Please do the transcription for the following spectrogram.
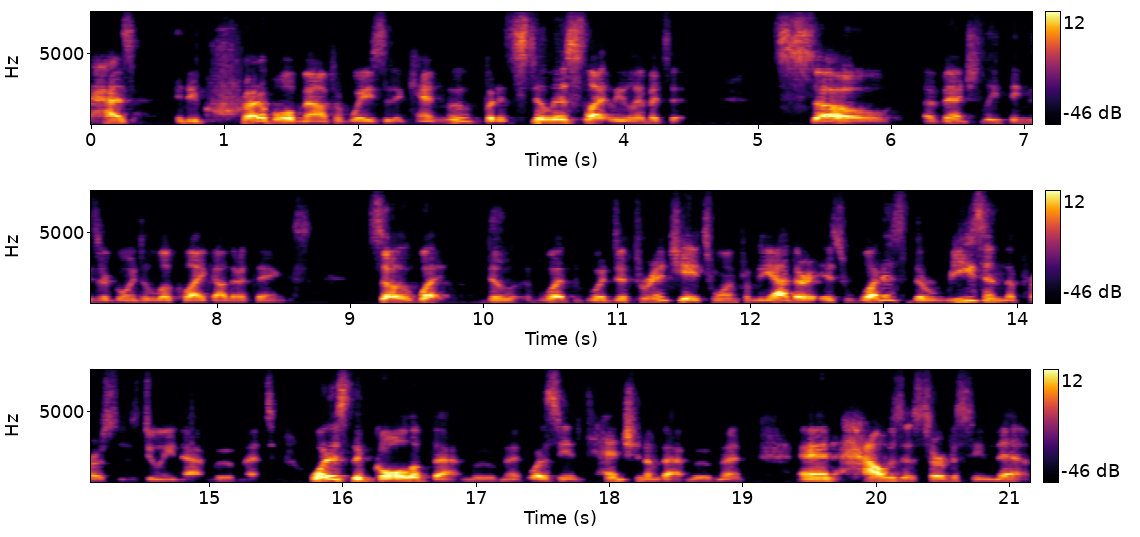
has an incredible amount of ways that it can move, but it still is slightly limited. So eventually things are going to look like other things. So what what what differentiates one from the other is what is the reason the person is doing that movement? What is the goal of that movement? What is the intention of that movement? And how is it servicing them?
